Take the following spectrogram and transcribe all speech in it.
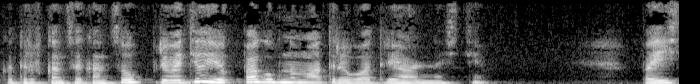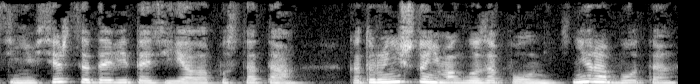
который в конце концов приводил ее к пагубному отрыву от реальности. Поистине в сердце Давида зияла пустота, которую ничто не могло заполнить, ни работа,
